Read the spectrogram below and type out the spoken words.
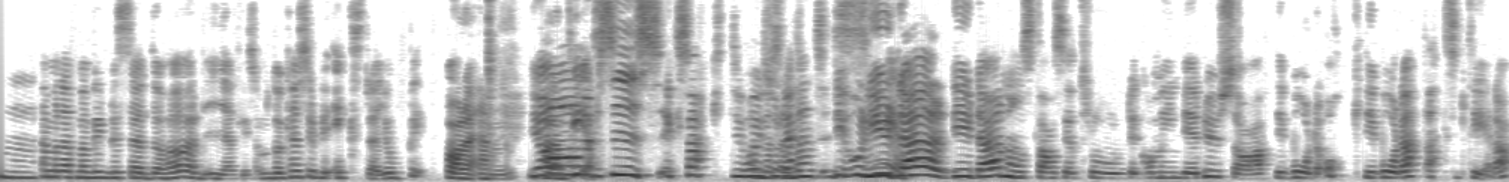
Mm. ja, men att man vill bli sedd och hörd i att liksom, då kanske det blir extra jobbigt. Bara en Ja, parentes. precis. Exakt. Du har ju så så, men rätt. Det, och det är ju där, det är där någonstans jag tror det kommer in det du sa. Att det är både och. Det är både att acceptera.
